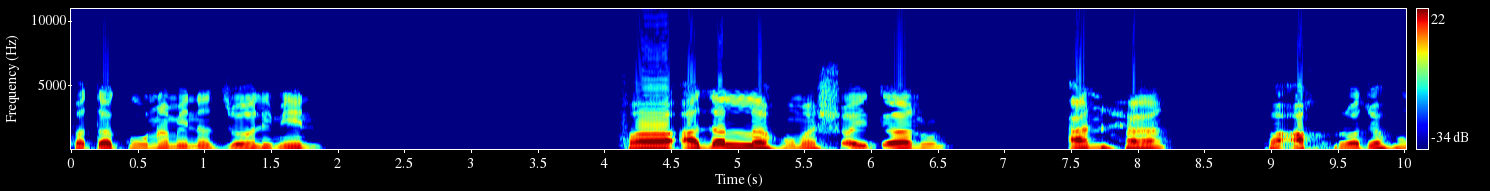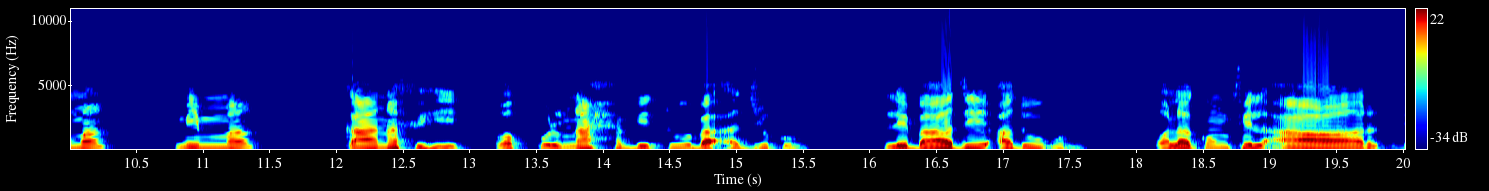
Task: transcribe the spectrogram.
ফাতাকুনা মিনাজ জালিমিন فأذلهما الشيطان عنها فأخرجهما مما كان فيه وقلنا اهبطوا بعضكم لبعض عدو ولكم في الأرض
